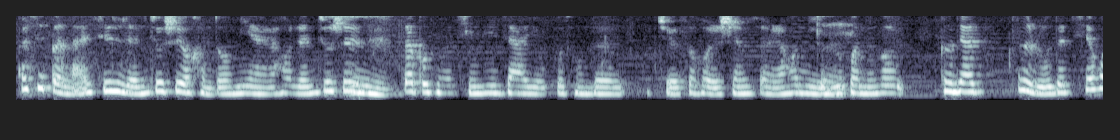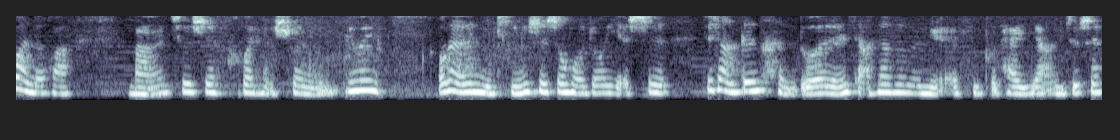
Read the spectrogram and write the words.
而且本来其实人就是有很多面，然后人就是嗯在不同的情境下有不同的角色或者身份，然后你如果能够更加自如的切换的话，反而就是会很顺利。因为我感觉你平时生活中也是，就像跟很多人想象中的女 S 不太一样，就是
